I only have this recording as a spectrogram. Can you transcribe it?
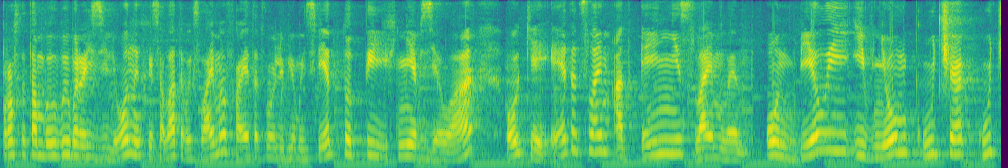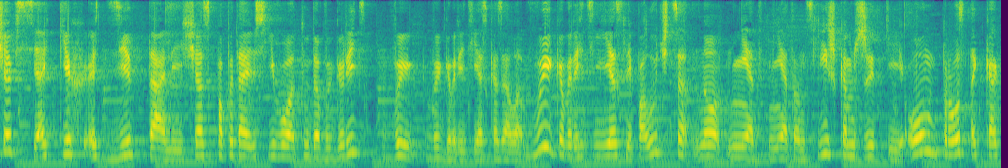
Просто там был выбор из зеленых и салатовых слаймов, а это твой любимый цвет, но ты их не взяла. Окей, этот слайм от Slime Land. Он белый и в нем куча, куча всяких деталей. Сейчас попытаюсь его оттуда выговорить. Вы, выговорить, я сказала. Выговорить, если получится. Но нет, нет, он слишком жидкий. Он просто как...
